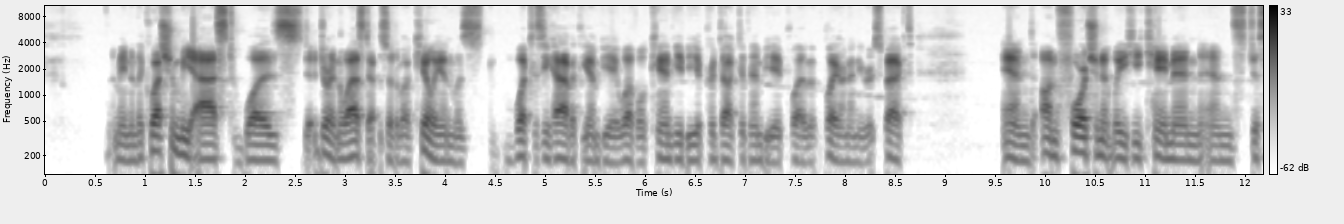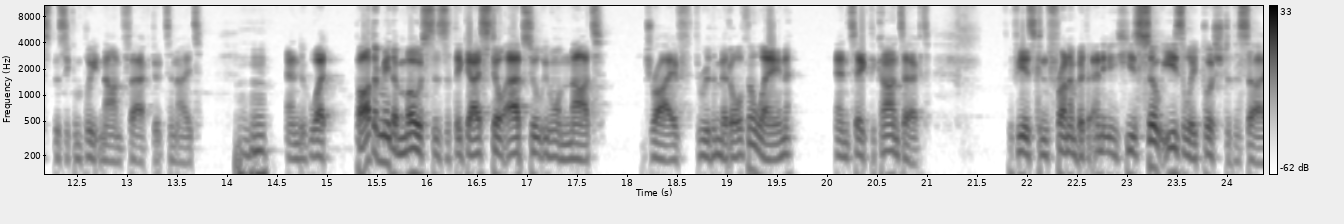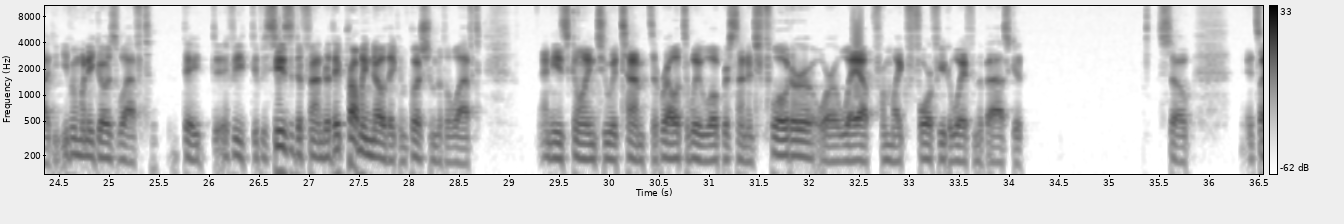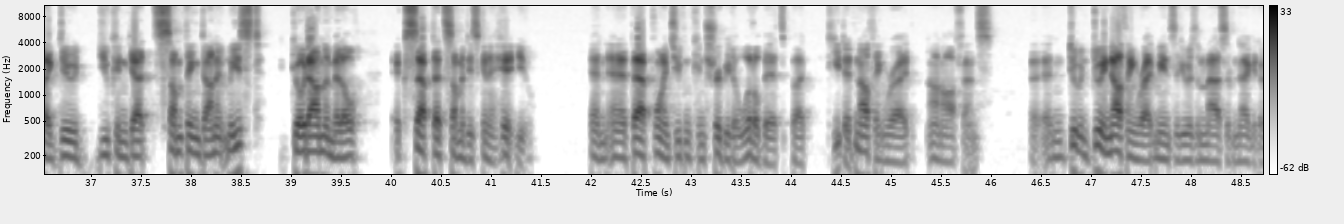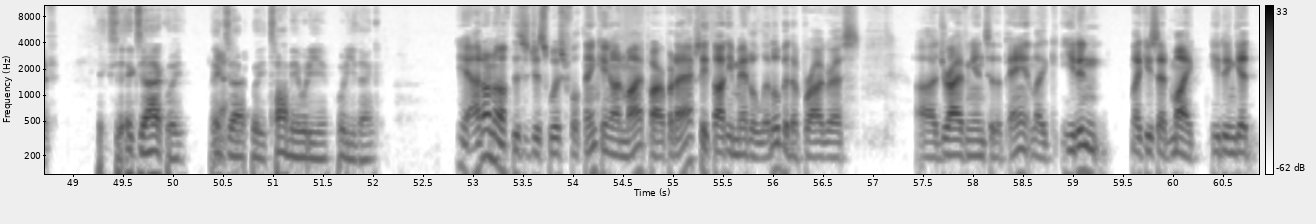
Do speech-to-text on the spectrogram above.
I mean, and the question we asked was during the last episode about Killian was, what does he have at the NBA level? Can he be a productive NBA play, player in any respect? And unfortunately, he came in and just was a complete non-factor tonight. Mm-hmm. And what bothered me the most is that the guy still absolutely will not drive through the middle of the lane and take the contact. If he is confronted with any, he's so easily pushed to the side. Even when he goes left, they if he if he sees a defender, they probably know they can push him to the left, and he's going to attempt a relatively low percentage floater or a layup from like four feet away from the basket. So it's like, dude, you can get something done at least. Go down the middle, accept that somebody's going to hit you, and and at that point you can contribute a little bit. But he did nothing right on offense, and doing doing nothing right means that he was a massive negative. Ex- Exactly. Yeah. Exactly. Tommy, what do you what do you think? Yeah, I don't know if this is just wishful thinking on my part, but I actually thought he made a little bit of progress uh, driving into the paint. Like he didn't, like you said, Mike, he didn't get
